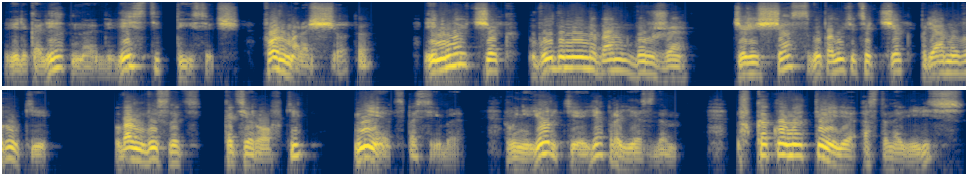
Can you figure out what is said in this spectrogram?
Великолепно, 200 тысяч. Форма расчета. Именной чек, выданный на банк Бурже». Через час вы получите чек прямо в руки. Вам выслать котировки? Нет, спасибо. В Нью-Йорке я проездом. В каком отеле остановились?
